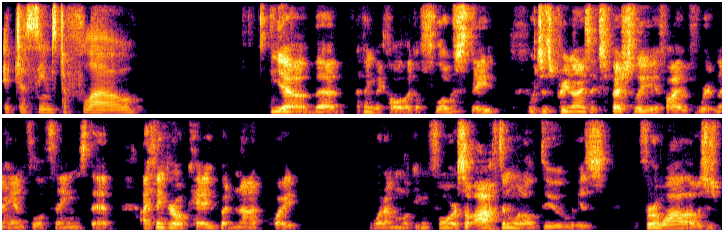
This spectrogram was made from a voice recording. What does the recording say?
it just seems to flow? Yeah, that I think they call it like a flow state, which is pretty nice, especially if I've written a handful of things that I think are okay, but not quite what I'm looking for. So often what I'll do is for a while I was just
